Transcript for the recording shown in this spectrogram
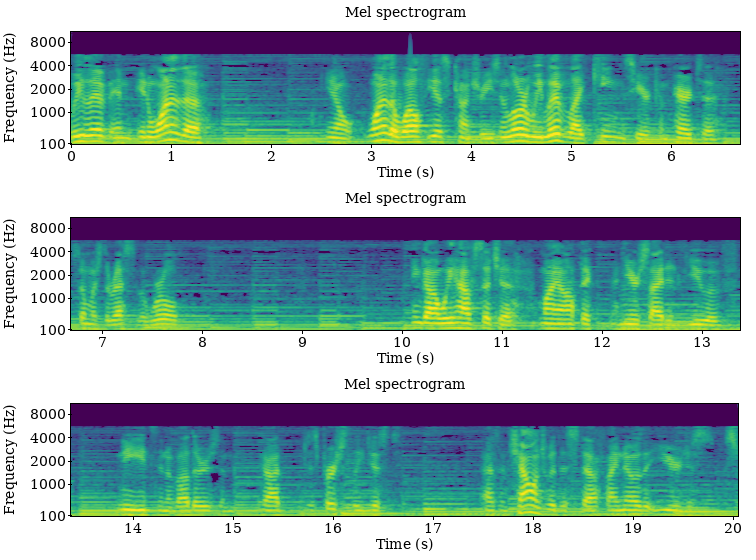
we live in, in one of the, you know, one of the wealthiest countries. And Lord, we live like kings here compared to so much the rest of the world. And God, we have such a myopic, a nearsighted view of needs and of others. And God, just personally, just as I'm challenged with this stuff, I know that you're just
